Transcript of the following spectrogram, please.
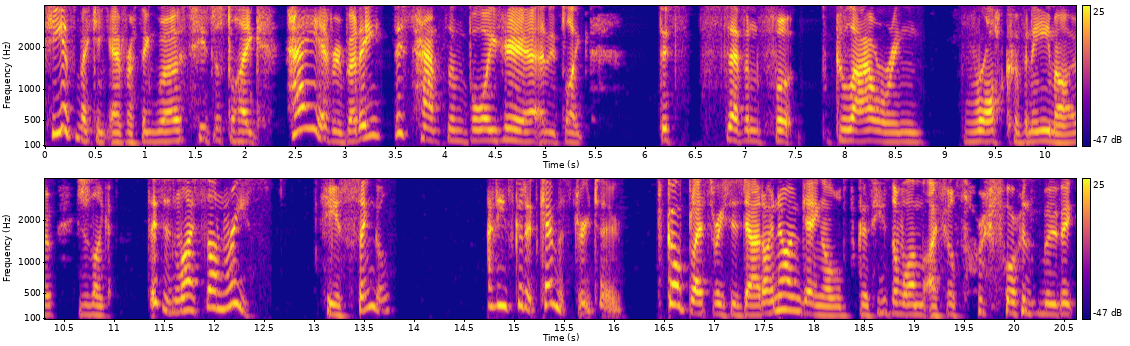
He is making everything worse. He's just like, hey, everybody, this handsome boy here. And it's like this seven foot glowering rock of an emo. He's just like, this is my son, Reese. He's single. And he's good at chemistry, too. God bless Reese's dad. I know I'm getting old because he's the one I feel sorry for in the movie.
